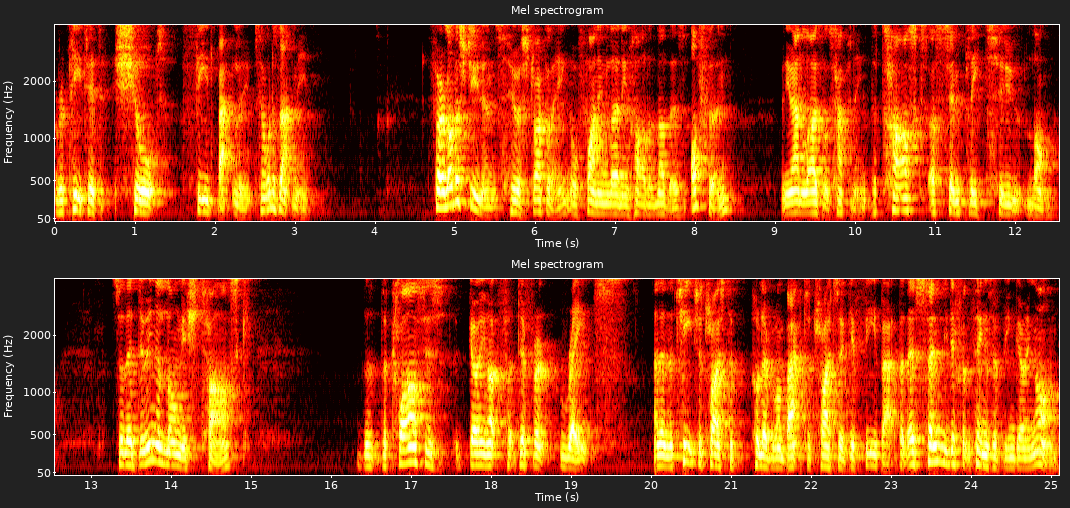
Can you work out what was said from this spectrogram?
repeated short feedback loops. And what does that mean? For a lot of students who are struggling or finding learning harder than others, often when you analyse what's happening, the tasks are simply too long. So they're doing a longish task. The, the class is going up for different rates and then the teacher tries to pull everyone back to try to give feedback. But there's so many different things that have been going on.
